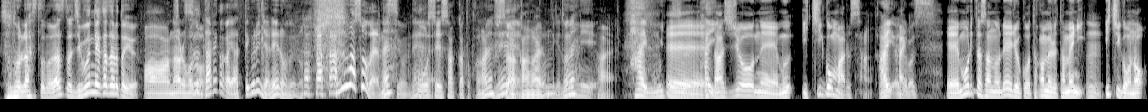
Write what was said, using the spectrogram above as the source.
そのラストのラスト自分で飾るという。ああなるほど。誰かがやってくれんじゃねえの？そういうの。普通はそうだよね。ですよね。構成作家とかがねね普通は考えるんだけど本当に。ね。はい。はいもう一つ、えーはい。ラジオネームいちご丸さん。はい。ありがとうございます、えー森田さんの霊力を高めるためにうん。いちごの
